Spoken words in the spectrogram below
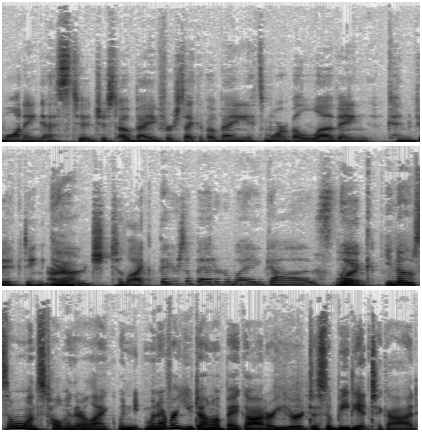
wanting us to just obey for sake of obeying. It's more of a loving, convicting Yeah. urge to like, there's a better way, guys. Well, like, you know, someone once told me they're like, when whenever you don't obey God or you're disobedient to God,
